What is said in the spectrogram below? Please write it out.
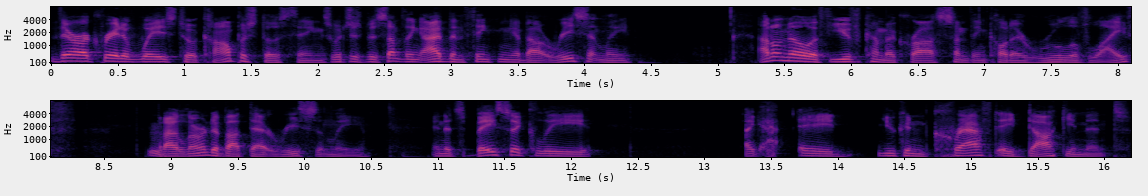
there are creative ways to accomplish those things which has been something i've been thinking about recently. I don't know if you've come across something called a rule of life hmm. but i learned about that recently and it's basically like a you can craft a document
